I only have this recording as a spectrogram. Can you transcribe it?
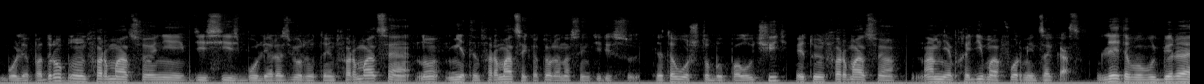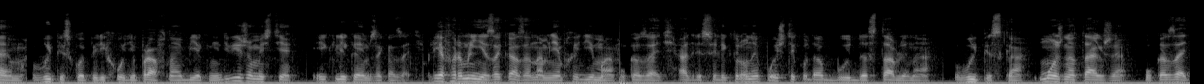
более подробную информацию о ней. Здесь есть более развернутая информация, но нет информации, которая нас интересует. Для того, чтобы получить эту информацию, нам необходимо оформить заказ. Для этого выбираем выписку о переходе прав на объект недвижимости и кликаем «Заказать». При оформлении заказа нам необходимо указать адрес электронной почты, куда будет доставлена выписка. Можно также указать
